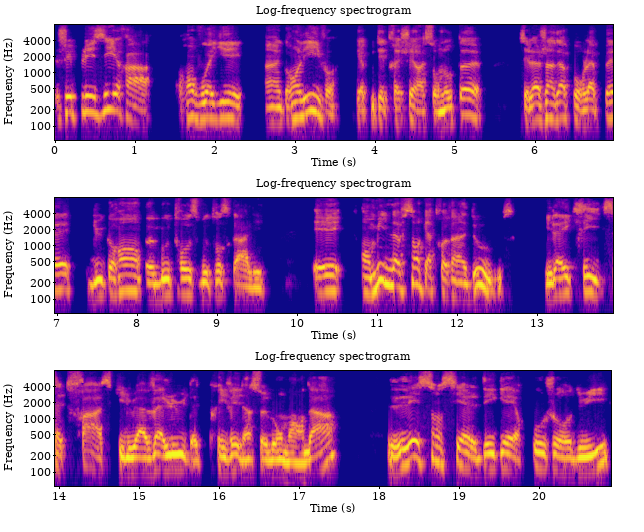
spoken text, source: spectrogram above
j'ai plaisir à renvoyer un grand livre qui a coûté très cher à son auteur, c'est l'agenda pour la paix du grand euh, Boutros Boutros-Ghali. Et en 1992, il a écrit cette phrase qui lui a valu d'être privé d'un second mandat. L'essentiel des guerres aujourd'hui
